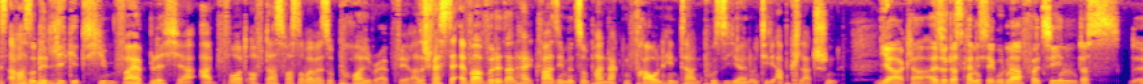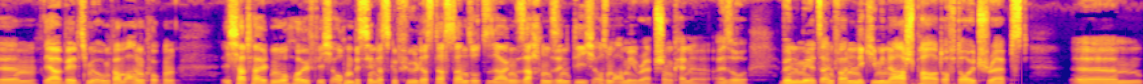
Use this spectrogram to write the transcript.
ist aber so eine legitim weibliche Antwort auf das, was normalerweise so Proll-Rap wäre. Also Schwester Eva würde dann halt quasi mit so ein paar nackten Frauenhintern posieren und die, die abklatschen. Ja, klar. Also das kann ich sehr gut nachvollziehen. Das, ähm, ja, werde ich mir irgendwann mal angucken. Ich hatte halt nur häufig auch ein bisschen das Gefühl, dass das dann sozusagen Sachen sind, die ich aus dem Ami-Rap schon kenne. Also, wenn du mir jetzt einfach einen Nicki Minaj-Part auf Deutsch rappst, ähm,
